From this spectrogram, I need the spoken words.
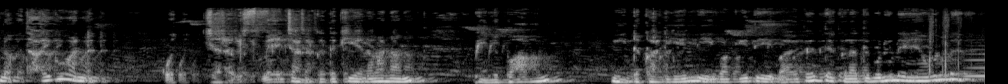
නොමදායිපු වන්නට කොච්චර විස්මේ ජනකත කියනව නම් පිළිපාවන් ඊට කලියෙන් ඒ වගේ දේවායත දැකලා තිබුණ නෑවුන්න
